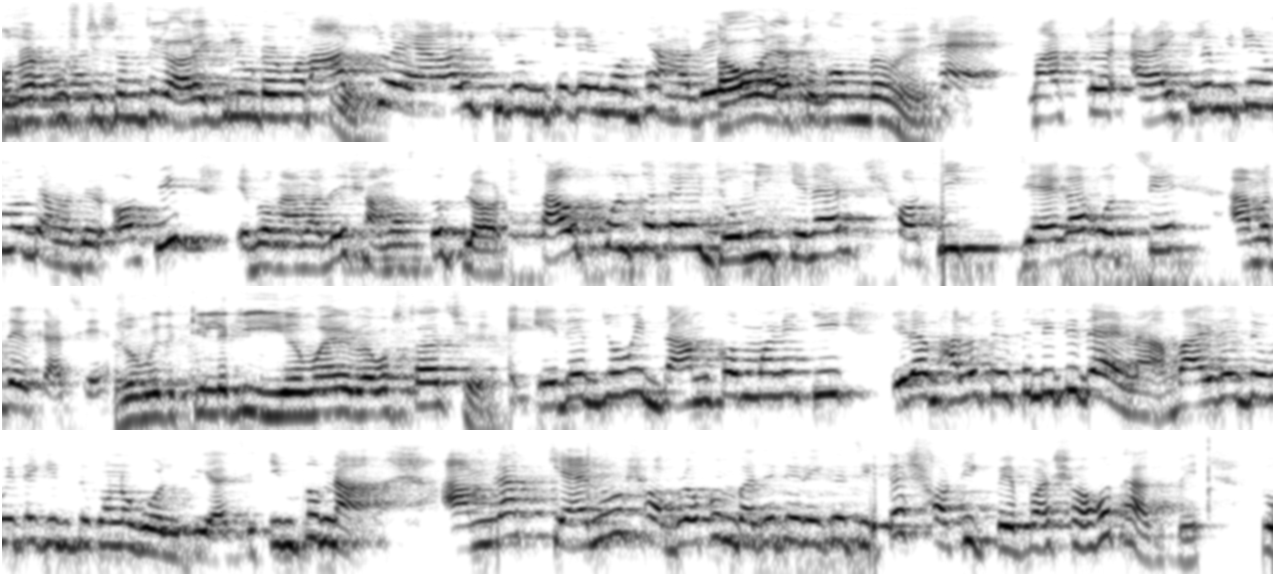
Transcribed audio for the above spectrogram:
সোনারপুর স্টেশন থেকে আড়াই কিলোমিটার মাত্র? মাত্র আড়াই কিলোমিটারের মধ্যে আমাদের তাও এত কম দামে? হ্যাঁ। মাত্র আড়াই কিলোমিটারের মধ্যে আমাদের অফিস এবং আমাদের সমস্ত প্লট সাউথ কলকাতায় জমি কেনার সঠিক জায়গা হচ্ছে আমাদের কাছে। জমিতে কিনলে কি ইএমআই এর ব্যবস্থা আছে? এদের জমির দাম কম মানে কি? এরা ভালো ফেসিলিটি দেয় না। বাইরের জমিতে কিন্তু কোনো গলতি আছে। কিন্তু না আমরা কেন সব রকম বাজেটে রেখেছি? এটা সঠিক পেপার সহ থাকবে। তো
